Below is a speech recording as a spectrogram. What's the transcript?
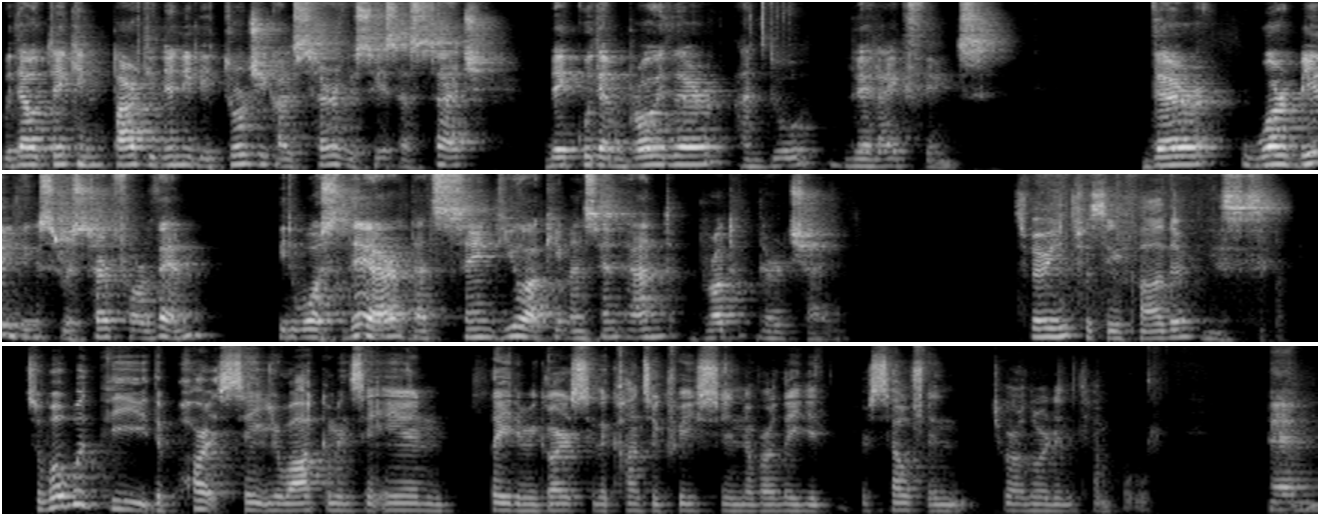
Without taking part in any liturgical services as such, they could embroider and do the like things. There were buildings reserved for them. It was there that Saint Joachim and Saint Anne brought their child. It's very interesting, Father. Yes. So, what would the, the part Saint Joachim and Saint Anne played in regards to the consecration of Our Lady herself and to our Lord in the temple? Um,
